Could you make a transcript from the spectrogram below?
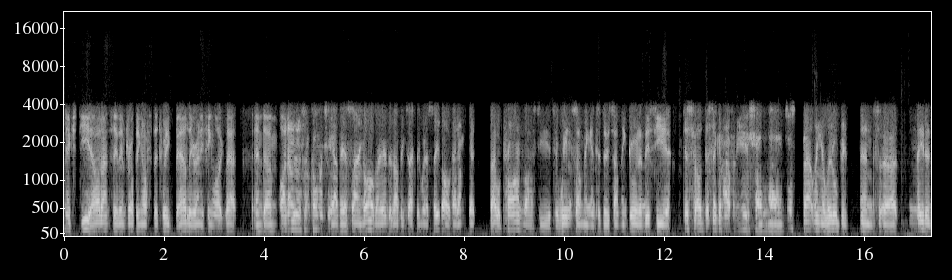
next year. I don't see them dropping off the twig badly or anything like that. And um, I know there's some commentary out there saying, oh, they ended up exactly where Seabold had them, but they were primed last year to win something and to do something good. And this year, just the second half of the year, showed they were just battling a little bit and uh, needed,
